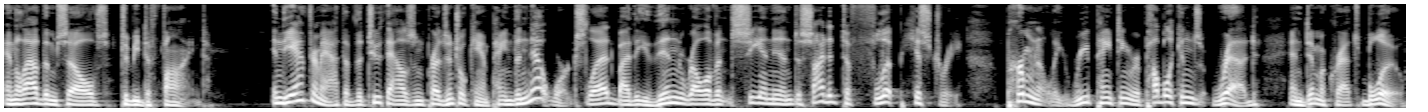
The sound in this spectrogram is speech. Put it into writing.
and allowed themselves to be defined. In the aftermath of the 2000 presidential campaign, the networks, led by the then relevant CNN, decided to flip history, permanently repainting Republicans red and Democrats blue.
